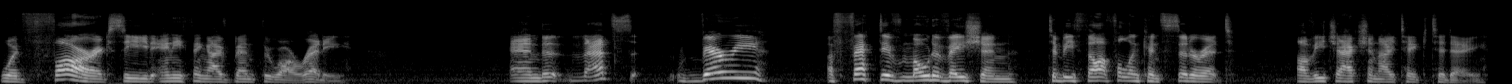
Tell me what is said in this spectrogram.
would far exceed anything I've been through already. And that's very effective motivation to be thoughtful and considerate of each action I take today.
